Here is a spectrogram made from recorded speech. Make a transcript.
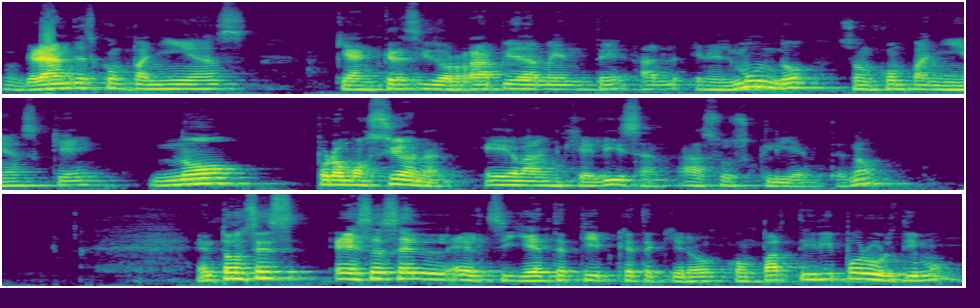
grandes compañías que han crecido rápidamente en el mundo, son compañías que no promocionan, evangelizan a sus clientes, ¿no? Entonces, ese es el, siguiente tip que te quiero compartir. Y por último,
